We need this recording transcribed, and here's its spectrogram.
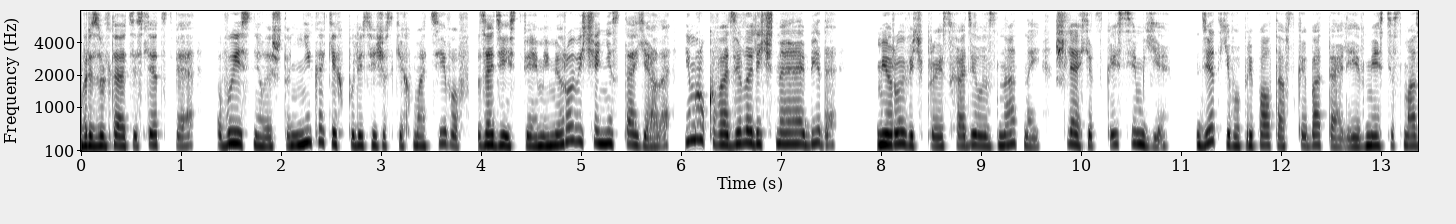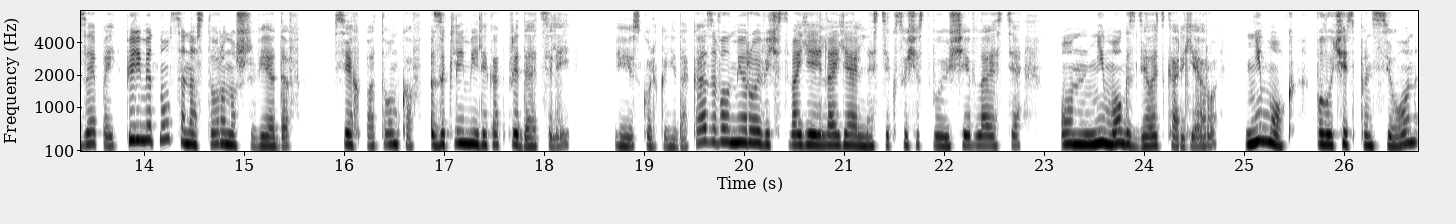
В результате следствия выяснилось, что никаких политических мотивов за действиями Мировича не стояло, им руководила личная обида. Мирович происходил из знатной шляхетской семьи. Дед его при Полтавской баталии вместе с Мазепой переметнулся на сторону шведов. Всех потомков заклеймили как предателей. И сколько не доказывал Мирович своей лояльности к существующей власти, он не мог сделать карьеру, не мог получить пансион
